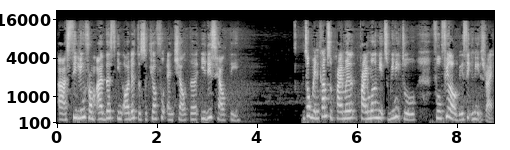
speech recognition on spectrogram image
uh, stealing from others in order to secure food and shelter it is healthy. So when it comes to primal primal needs we need to fulfill our basic needs right?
